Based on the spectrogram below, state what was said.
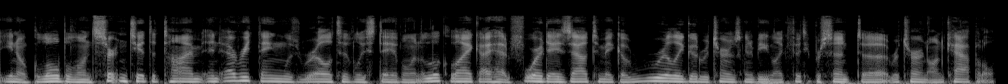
you know, global uncertainty at the time, and everything was relatively stable. And it looked like I had four days out to make a really good return. It was going to be like 50% uh, return on capital.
